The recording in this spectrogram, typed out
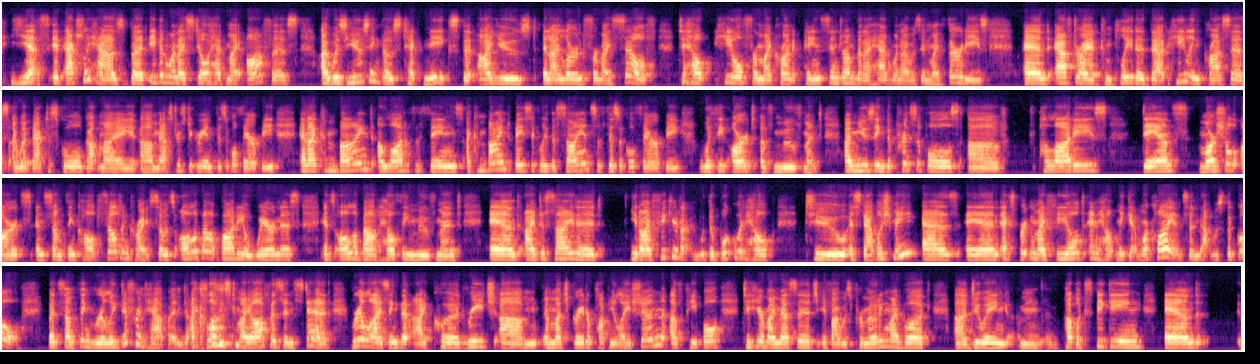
Yes, it actually has. But even when I still had my office, I was using those techniques that I used and I learned for myself to help heal from my chronic pain syndrome that I had when I was in my 30s. And after I had completed that healing process, I went back to school, got my uh, master's degree in physical therapy, and I combined a lot of the things. I combined basically the science of physical therapy with the art of movement. I'm using the principles of Pilates, dance, martial arts, and something called Feldenkrais. So it's all about body awareness, it's all about healthy movement. And I decided you know, I figured the book would help to establish me as an expert in my field and help me get more clients. And that was the goal. But something really different happened. I closed my office instead, realizing that I could reach um, a much greater population of people to hear my message if I was promoting my book, uh, doing um, public speaking, and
